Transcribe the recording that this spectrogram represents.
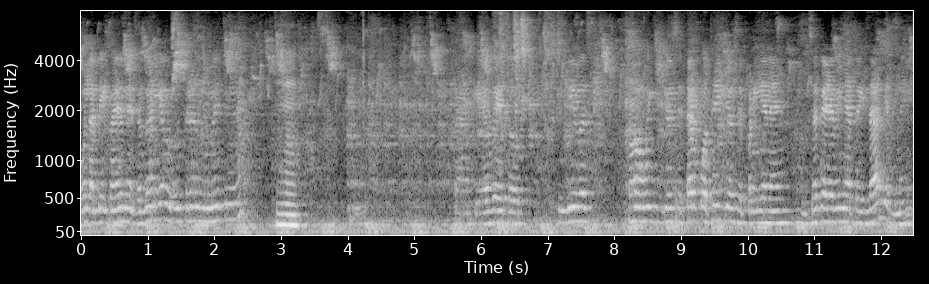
ઓલા બે ભાઈઓને જગાડી આવું રુદ્રનું મચ્યું ને કારણ કે હવે તો દિવસ ઘણો ઉગી ગયો છે તડકો થઈ ગયો છે પણ એને જગાડ્યા વિના તો એ જાગે જ નહીં.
